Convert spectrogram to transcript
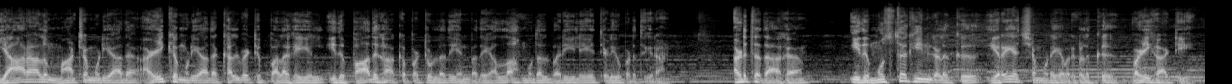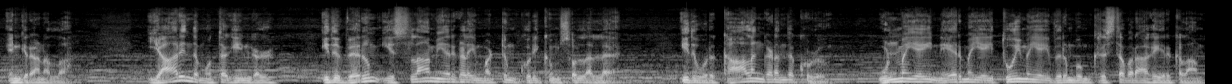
யாராலும் மாற்ற முடியாத அழிக்க முடியாத கல்வெட்டு பலகையில் இது பாதுகாக்கப்பட்டுள்ளது என்பதை அல்லாஹ் முதல் வரியிலேயே தெளிவுபடுத்துகிறான். அடுத்ததாக இது முஸ்தகீன்களுக்கு இரையச்சம் உடையவர்களுக்கு வழிகாட்டி என்கிறான் அல்லாஹ். யார் இந்த முத்தகீன்கள்? இது வெறும் இஸ்லாமியர்களை மட்டும் குறிக்கும் சொல் அல்ல. இது ஒரு காலங்கடந்த குழு. உண்மையை நேர்மையை தூய்மையை விரும்பும் கிறிஸ்தவராக இருக்கலாம்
